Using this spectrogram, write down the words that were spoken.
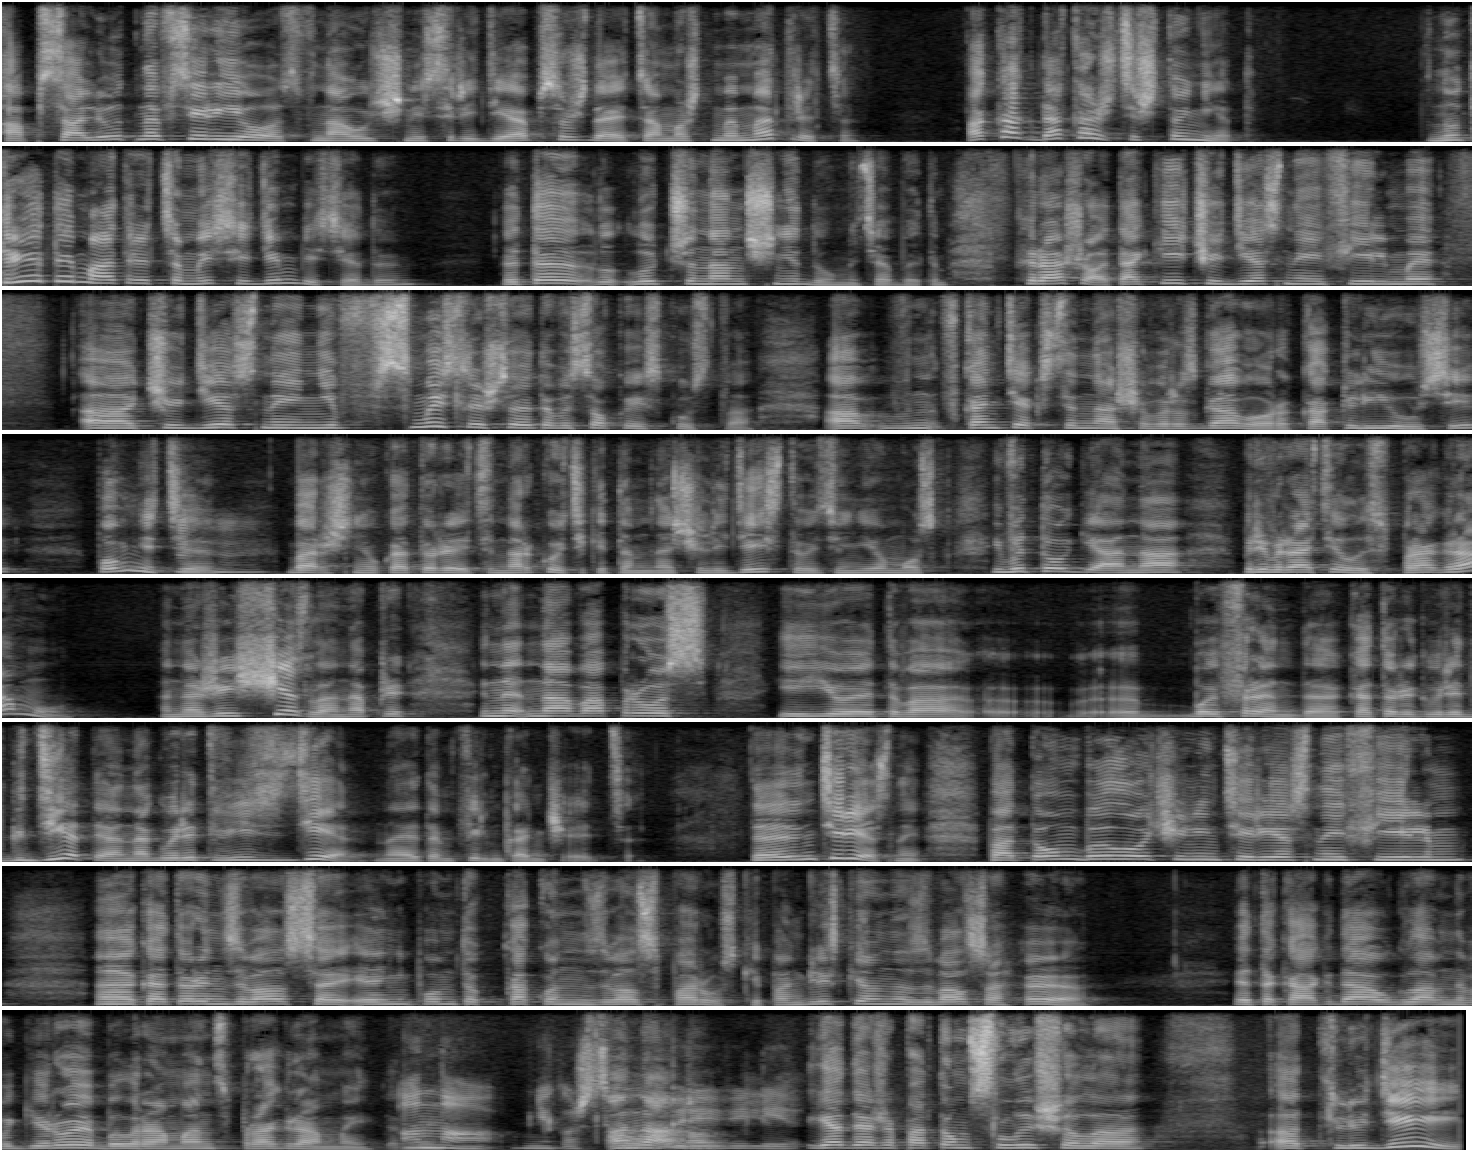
абсолютно всерьез в научной среде обсуждается. А может, мы матрица? А как докажете, что нет? Внутри этой матрицы мы сидим, беседуем. Это лучше на ночь не думать об этом. Хорошо, а такие чудесные фильмы, а, чудесные не в смысле, что это высокое искусство, а в, в контексте нашего разговора, как Льюси, Помните угу. барышню, у которой эти наркотики там начали действовать, у нее мозг. И в итоге она превратилась в программу, она же исчезла. Она при... на, на вопрос ее этого э, бойфренда, который говорит, где ты? Она говорит, везде на этом фильм кончается. Это интересный. Потом был очень интересный фильм, э, который назывался, я не помню только, как он назывался по-русски. По-английски он назывался «Her». Это когда у главного героя был роман с программой. Она, мне кажется, Она, его перевели. Я даже потом слышала от людей,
